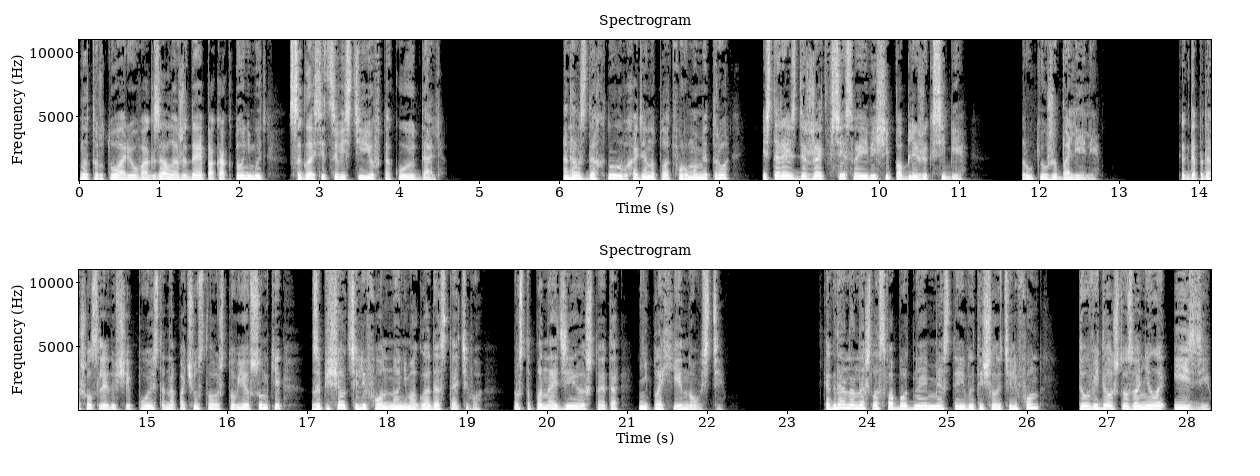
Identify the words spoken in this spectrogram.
на тротуаре у вокзала, ожидая, пока кто-нибудь согласится вести ее в такую даль. Она вздохнула, выходя на платформу метро и стараясь держать все свои вещи поближе к себе. Руки уже болели. Когда подошел следующий поезд, она почувствовала, что в ее сумке запищал телефон, но не могла достать его. Просто понадеялась, что это неплохие новости. Когда она нашла свободное место и вытащила телефон, то увидела, что звонила Изи.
